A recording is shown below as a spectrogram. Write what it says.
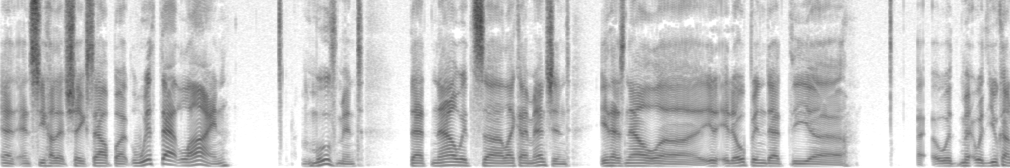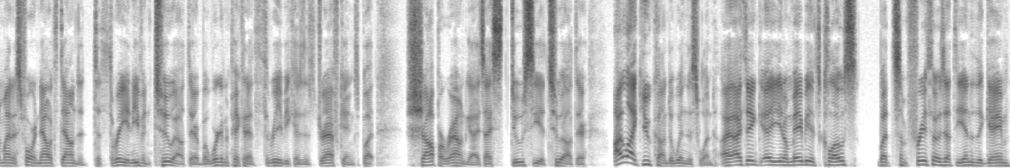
and and see how that shakes out. But with that line movement, that now it's uh, like I mentioned, it has now uh, it, it opened at the uh, uh, with with UConn minus four. Now it's down to, to three and even two out there, but we're going to pick it at three because it's DraftKings. But shop around, guys. I do see a two out there. I like UConn to win this one. I, I think uh, you know maybe it's close, but some free throws at the end of the game.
